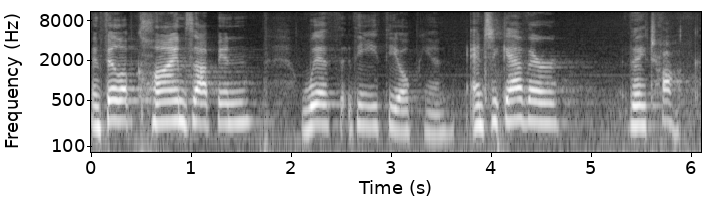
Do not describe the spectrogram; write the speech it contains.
and Philip climbs up in with the Ethiopian, and together they talk.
